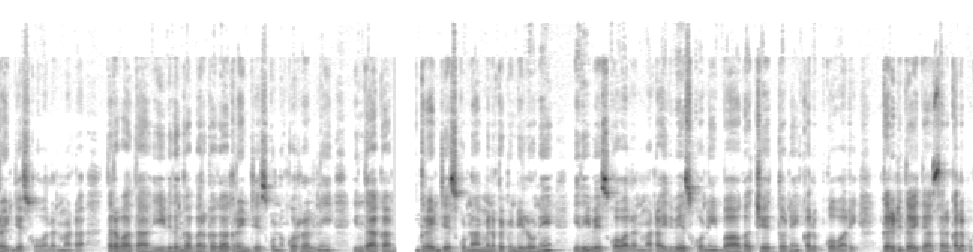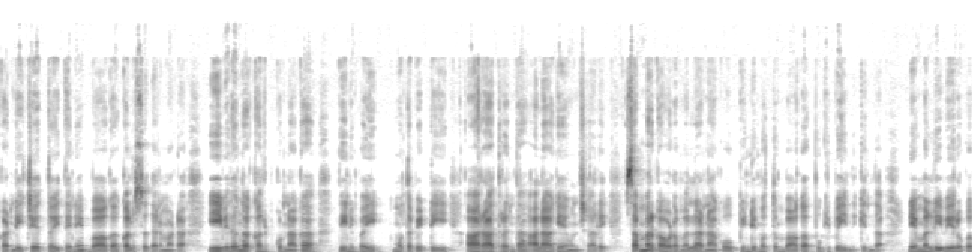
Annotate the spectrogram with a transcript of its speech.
గ్రైండ్ చేసుకోవాలన్నమాట. తర్వాత ఈ విధంగా బరకగా గ్రైండ్ చేసుకున్న కొర్రల్ని ఇందాక గ్రైండ్ చేసుకున్న మినపపిండిలోనే ఇది వేసుకోవాలన్నమాట. ఇది వేసుకొని బాగా చేత్తోనే కలుపుకోవాలి. గరిటితో అయితే అస్సలు కలపకండి. చేత్తో అయితేనే బాగా కలుస్తుంది అనమాట ఈ విధంగా కలుపుకున్నాక దీనిపై మూత పెట్టి ఆ రాత్రంతా అలాగే ఉంచాలి. సమ్మర్ కావడం వల్ల నాకు పిండి మొత్తం బాగా పొగిపోయింది కింద. నేను మళ్ళీ వేరొక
